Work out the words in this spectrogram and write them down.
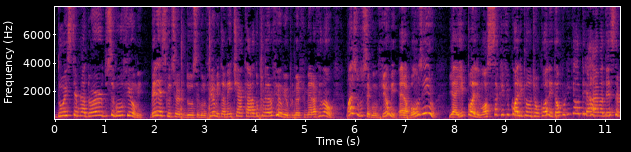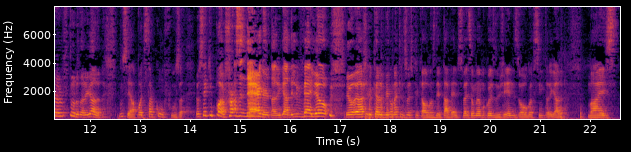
do Exterminador do segundo filme. Beleza que o do segundo filme também tinha a cara do primeiro filme, o primeiro filme era vilão. Mas o do segundo filme era bonzinho. E aí, pô, ele mostra sacrificou ali pelo John Connor, então por que, que ela teria raiva desse Exterminador do Futuro, tá ligado? Não sei, ela pode estar confusa. Eu sei que, pô, é o Schwarzenegger, tá ligado? Ele velhão. Eu, eu, acho, eu quero ver como é que eles vão explicar o lance dele tá velho. Se vai ser a mesma coisa do Gênesis ou algo assim, tá ligado? Mas,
